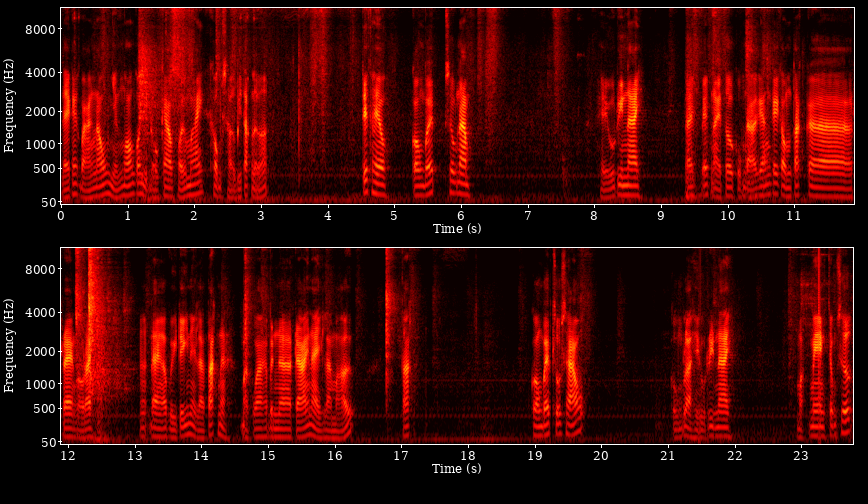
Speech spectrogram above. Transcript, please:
để các bạn nấu những món có nhiệt độ cao thoải mái, không sợ bị tắt lửa. Tiếp theo, con bếp số 5 hiệu Rinnai. Đây, bếp này tôi cũng đã gắn cái công tắc ờ, rang vào đây đang ở vị trí này là tắt nè. Bật qua bên à, trái này là mở. Tắt. Con bếp số 6 cũng là hiệu Rinnai mặt men chống xước.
